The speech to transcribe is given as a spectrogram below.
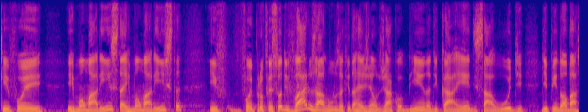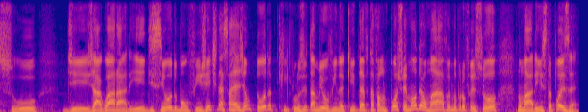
que foi irmão marista, irmão marista, e foi professor de vários alunos aqui da região de Jacobina, de Caém, de Saúde, de Pindobaçu, de Jaguarari, de Senhor do Bonfim, gente dessa região toda, que inclusive está me ouvindo aqui, deve estar tá falando, poxa, irmão Delmar, foi meu professor no Marista, pois é.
